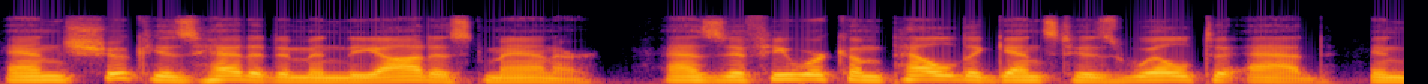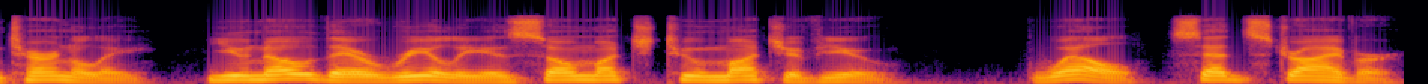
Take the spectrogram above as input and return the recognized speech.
and shook his head at him in the oddest manner, as if he were compelled against his will to add, internally, you know there really is so much too much of you. Well, said Stryver,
